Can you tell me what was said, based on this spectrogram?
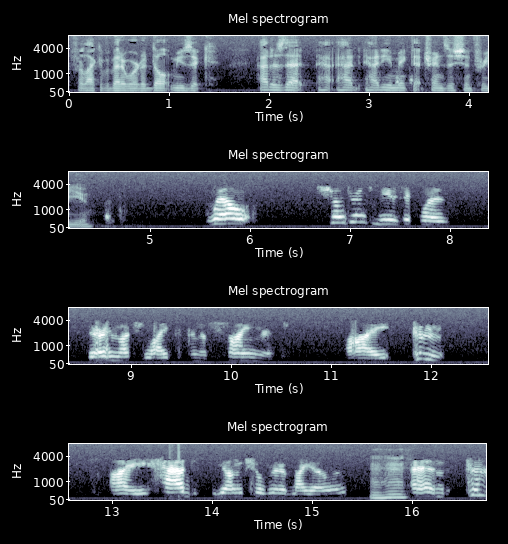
for lack of a better word, adult music? How does that? How, how do you make that transition for you? Well, children's music was very much like an assignment. I I had young children of my own, Mm-hmm. and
